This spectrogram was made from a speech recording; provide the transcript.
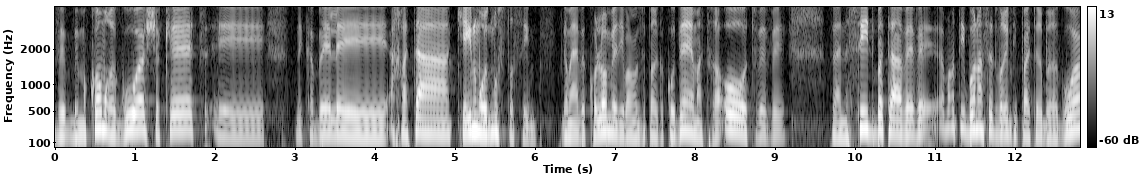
ובמקום רגוע, שקט, אה, נקבל אה, החלטה, כי היינו מאוד מוסטרסים. גם היה בקולומביה, דיברנו על זה בפרק הקודם, התראות, ו- ו- והנשיא התבטא, ואמרתי, בוא נעשה דברים טיפה יותר ברגוע.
